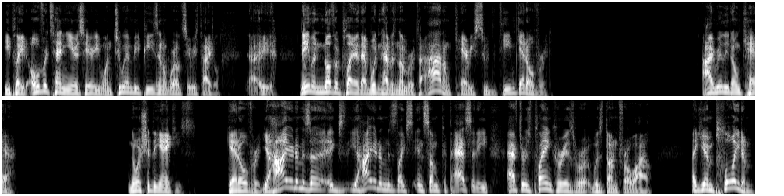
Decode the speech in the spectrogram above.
He played over 10 years here. He won two MVPs and a World Series title. Uh, name another player that wouldn't have his number retired. I don't care. He sued the team. Get over it. I really don't care. Nor should the Yankees. Get over it. You hired him as a you hired him as like in some capacity after his playing career was done for a while. Like you employed him,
